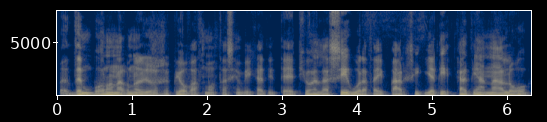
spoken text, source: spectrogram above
Δεν μπορώ να γνωρίζω σε ποιο βαθμό θα συμβεί κάτι τέτοιο, αλλά σίγουρα θα υπάρξει, γιατί κάτι ανάλογο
